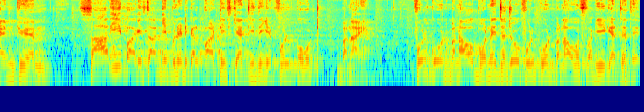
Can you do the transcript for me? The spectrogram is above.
एम क्यू एम सारी पाकिस्तान की पॉलिटिकल पार्टीज़ कहती थी कि फुल कोर्ट बनाएँ। फुल कोर्ट बनाओ बोने जजो फुल कोर्ट बनाओ उस वक्त ये कहते थे।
